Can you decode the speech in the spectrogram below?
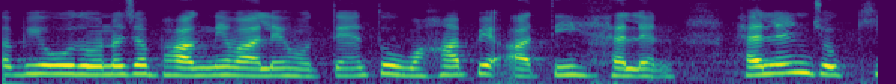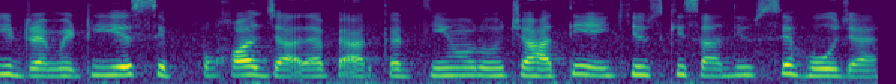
तभी वो दोनों जब भागने वाले होते हैं तो वहाँ पे आती हेलन हेलन जो कि ड्रेमेटियस से बहुत ज़्यादा प्यार करती हैं और वो चाहती हैं कि उसकी शादी उससे हो जाए।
